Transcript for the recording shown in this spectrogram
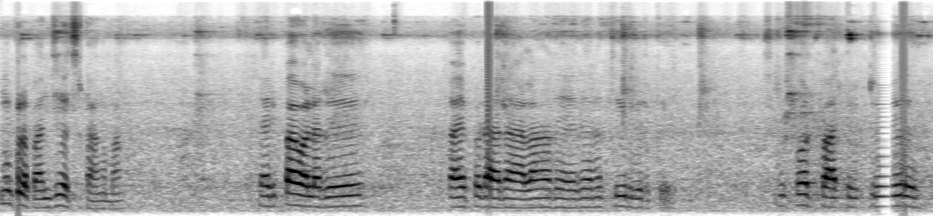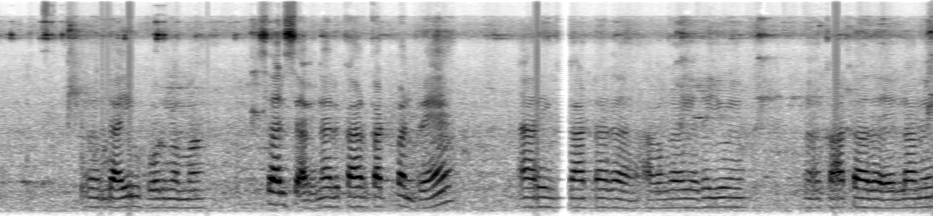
மூக்கில் பஞ்சு வச்சுருக்காங்கம்மா. சரிப்பா வளரு. பயப்படாத அழகாத ஏதாவது தீர்வு இருக்குது ரிப்போர்ட் பார்த்துக்கிட்டு லைவ் போடுங்கம்மா. சரி சாமி நான் கட் பண்ணுறேன் யாரையும் காட்டாத அவங்க எதையும் காட்டாத எல்லாமே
